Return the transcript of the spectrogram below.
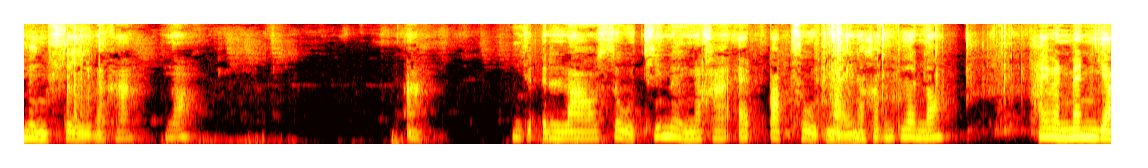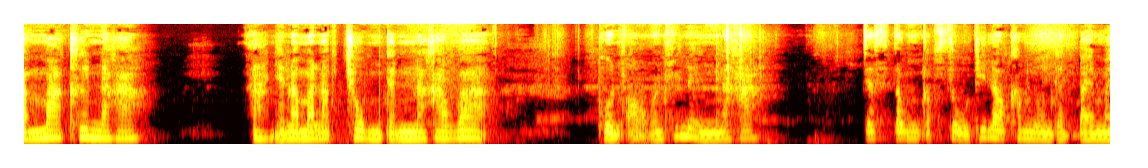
หนึ่งสี่นะคะเนาะอะนี่จะเป็นราวสูตรที่หนึ่งนะคะ แอดปรับสูตรใหม่นะคะเพื่อนๆเนาะให้มันแม่นยำมากขึ้นนะคะ อะเดี๋ยวเรามารับชมกันนะคะว่า ผลออกวันที่หนึ่งนะคะ จะตรงกับสูตรที่เราคำนวณกันไปไหม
